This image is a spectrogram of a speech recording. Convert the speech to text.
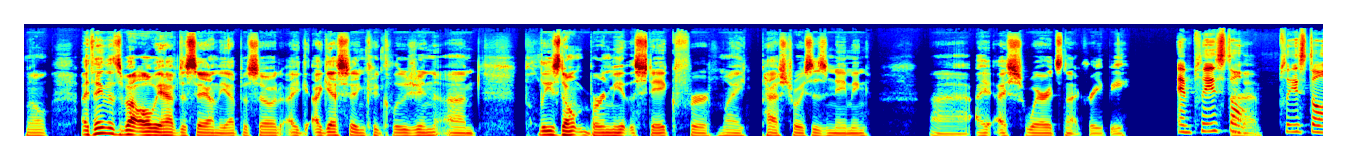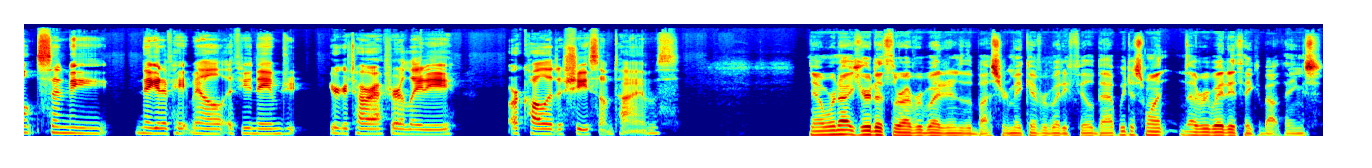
Well, I think that's about all we have to say on the episode. I, I guess in conclusion, um, please don't burn me at the stake for my past choices in naming. Uh, I, I swear it's not creepy. And please don't Uh, please don't send me negative hate mail if you named y- your guitar after a lady or call it a she sometimes. yeah, we're not here to throw everybody into the bus or to make everybody feel bad. We just want everybody to think about things.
